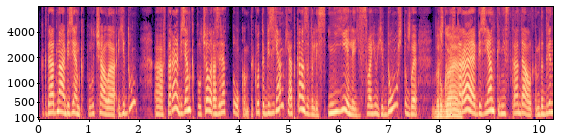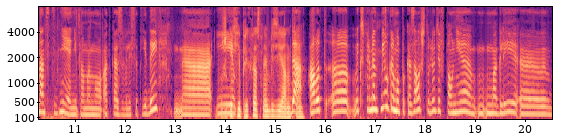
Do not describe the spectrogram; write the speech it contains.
когда одна обезьянка получала еду, а вторая обезьянка получала разряд током. Так вот, обезьянки отказывались и не ели свою еду, чтобы, чтобы вторая обезьянка не страдала. Там до 12 дней они, по-моему, отказывались от еды. Э, Боже, и... какие прекрасные обезьянки. Да, а вот э, эксперимент Милграма показал, что люди вполне могли э,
